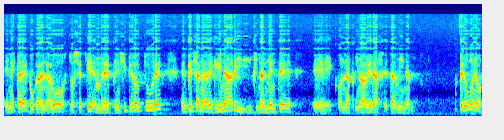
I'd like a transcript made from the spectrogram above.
en esta época, en agosto, septiembre, principios de octubre, empiezan a declinar y, finalmente eh, con la primavera se terminan. Pero bueno,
